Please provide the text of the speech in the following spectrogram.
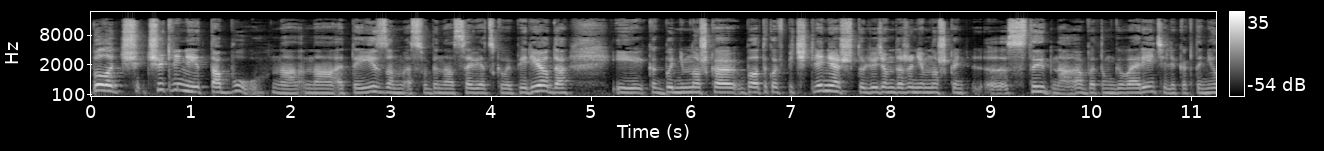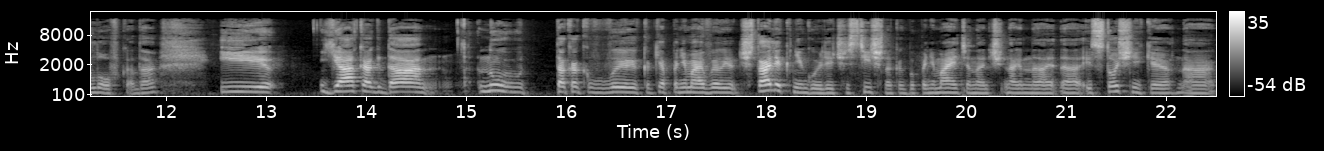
было чуть ли не табу на, на атеизм, особенно советского периода. И как бы немножко было такое впечатление, что людям даже немножко э, стыдно об этом говорить или как-то неловко, да. И я когда, ну, так как вы, как я понимаю, вы читали книгу или частично как бы понимаете на, на, на, на источники, на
